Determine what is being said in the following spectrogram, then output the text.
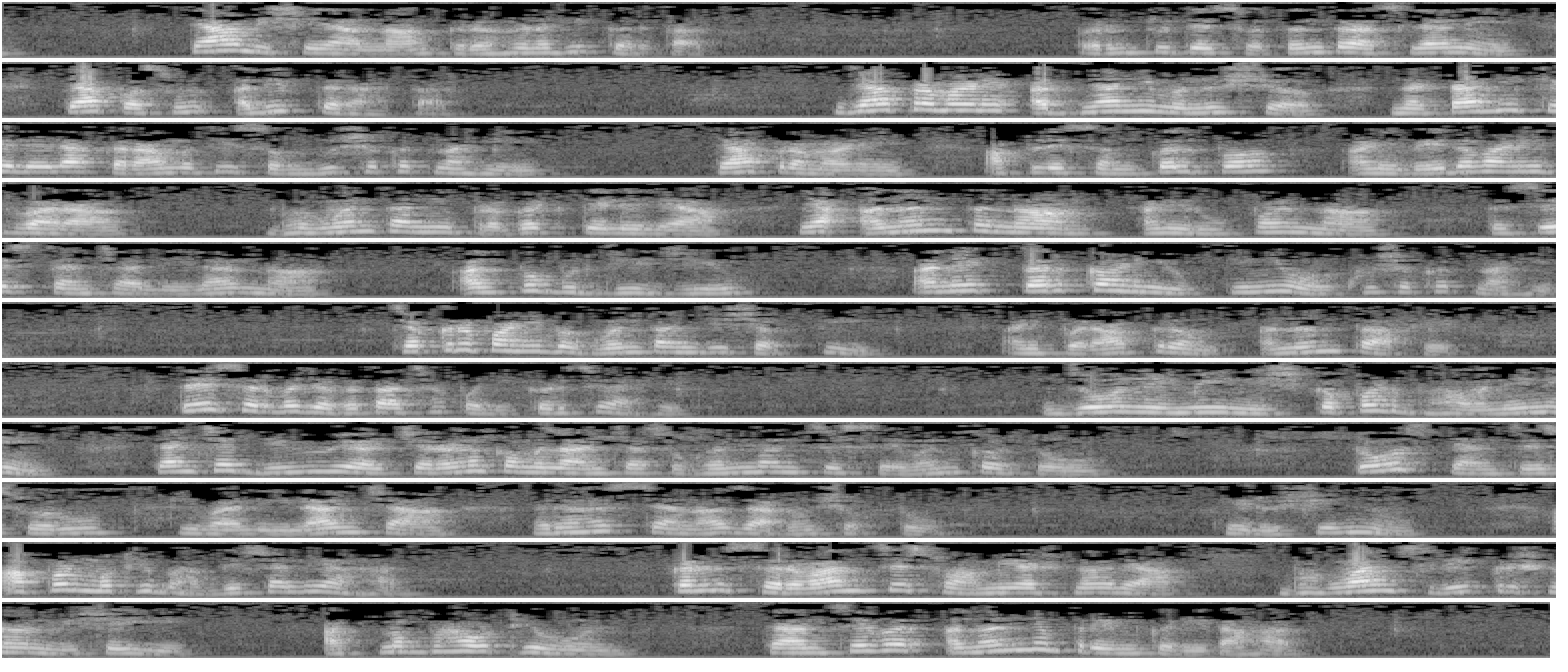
त्या विषयांना ग्रहणही करतात. परंतु ते स्वतंत्र असल्याने त्यापासून अलिप्त राहतात. ज्याप्रमाणे अज्ञानी मनुष्य नटांनी केलेल्या करामती समजू शकत नाही त्याप्रमाणे आपले संकल्प आणि वेदवाणीद्वारा भगवंतांनी प्रकट केलेल्या या अनंत नाम आणि रूपांना तसेच त्यांच्या लीलांना अल्पबुद्धी जीव अनेक तर्क आणि युक्तींनी ओळखू शकत नाही. चक्रपाणी भगवंतांची शक्ती आणि पराक्रम अनंत आहेत ते सर्व जगताच्या पलीकडचे आहेत. जो नेहमी निष्कपट भावनेने त्यांच्या दिव्य चरणकमलांच्या सुगंधांचे सेवन करतो तोच त्यांचे स्वरूप किंवा लीलांच्या रहस्यांना जाणू शकतो. हे ऋषींनो आपण मोठे भाग्यशाली आहात. कारण सर्वांचे स्वामी असणाऱ्या भगवान श्रीकृष्णांविषयी आत्मभाव ठेवून त्यांचेवर अनन्य प्रेम करीत आहात.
